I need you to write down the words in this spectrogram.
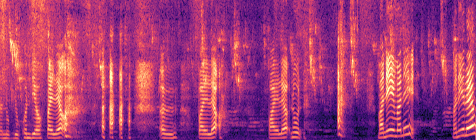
สนุกอยู่คนเดียวไปแล้ว เออ ไปแล้ว ไปแล้วนู่น มานี่มานี่ มานี่เร็ว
